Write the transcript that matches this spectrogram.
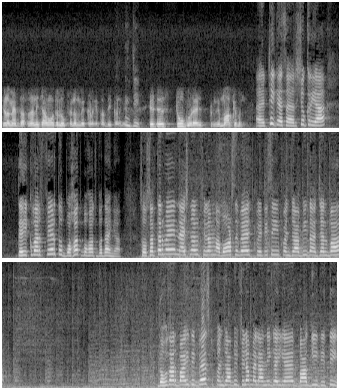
ਜਿਹੜਾ ਮੈਂ ਦੱਸਣਾ ਨਹੀਂ ਚਾਹਾਂਗਾ ਉਹ ਤੇ ਲੋਕ ਫਿਲਮ ਵੇਖਣਗੇ ਤਾਂ ਦੇਖਣਗੇ। It is too good and remarkable ਠੀਕ ਹੈ ਸਰ ਸ਼ੁਕਰੀਆ। ਤੇ ਇੱਕ ਵਾਰ ਫਿਰ ਤੋਂ ਬਹੁਤ ਬਹੁਤ ਵਧਾਈਆਂ। ਸੋ 70ਵੇਂ ਨੈਸ਼ਨਲ ਫਿਲਮ ਅਵਾਰਡਸ ਦੇ ਵਿੱਚ ਪੀਟੀਸੀ ਪੰਜਾਬੀ ਦਾ ਜਲਵਾ। 2022 ਦੀ ਬੈਸਟ ਪੰਜਾਬੀ ਫਿਲਮ ਐਲਾਨੀ ਗਈ ਹੈ ਬਾਗੀ ਦਿੱਤੀ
